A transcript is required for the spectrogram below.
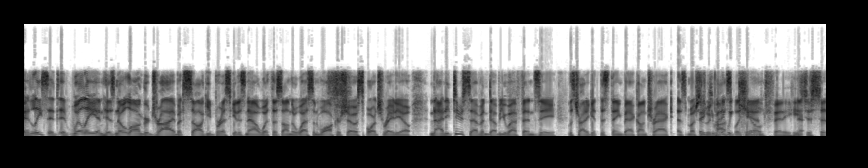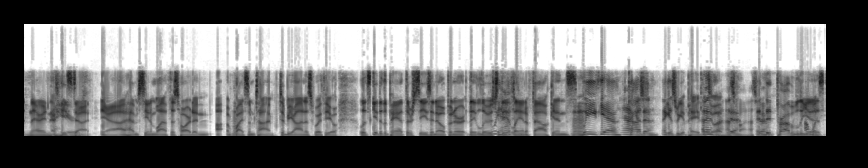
At least it, it Willie and his no longer dry but soggy brisket is now with us on the Wes and Walker Show Sports Radio 92.7 WFNZ. Let's try to get this thing back on track as much as we think, I possibly we killed can. Fitty. He's just sitting there and He's done. Yeah, I haven't seen him laugh this hard in uh, quite some time, to be honest with you. Let's get to the Panthers season opener. They lose to the have to? Atlanta Falcons. We yeah, Yeah, kind of. I guess we get paid That's to do fine. it. That's Yeah. fine. That's It, it probably I'm with is.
